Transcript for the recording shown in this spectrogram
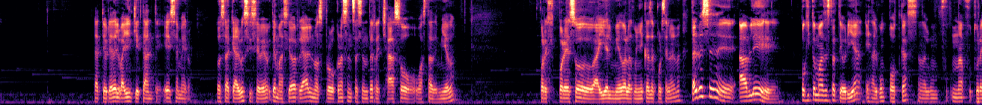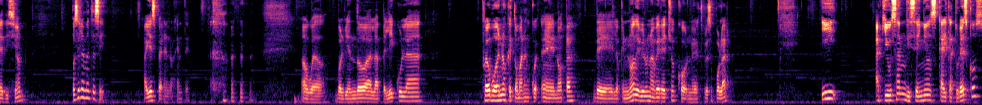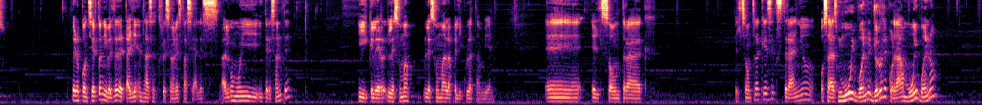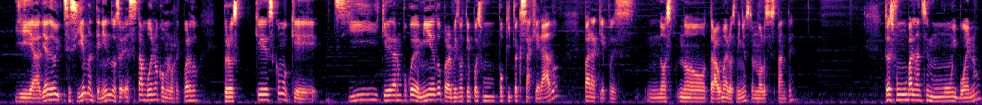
La teoría del valle inquietante, ese mero. O sea que algo si se ve demasiado real nos provoca una sensación de rechazo o hasta de miedo. Por, por eso ahí el miedo a las muñecas de porcelana. Tal vez se hable un poquito más de esta teoría en algún podcast, en alguna futura edición. Posiblemente sí. Ahí espérenlo, gente. oh well. Volviendo a la película. Fue bueno que tomaran eh, nota de lo que no debieron haber hecho con el expreso polar. Y aquí usan diseños caricaturescos, pero con cierto nivel de detalle en las expresiones faciales. Algo muy interesante y que le, suma, le suma a la película también. Eh, el soundtrack. El soundtrack es extraño. O sea, es muy bueno. Yo lo recordaba muy bueno. Y a día de hoy se sigue manteniendo. es tan bueno como lo recuerdo. Pero es que es como que sí quiere dar un poco de miedo. Pero al mismo tiempo es un poquito exagerado. Para que pues no, no trauma a los niños. No los espante. Entonces fue un balance muy bueno.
